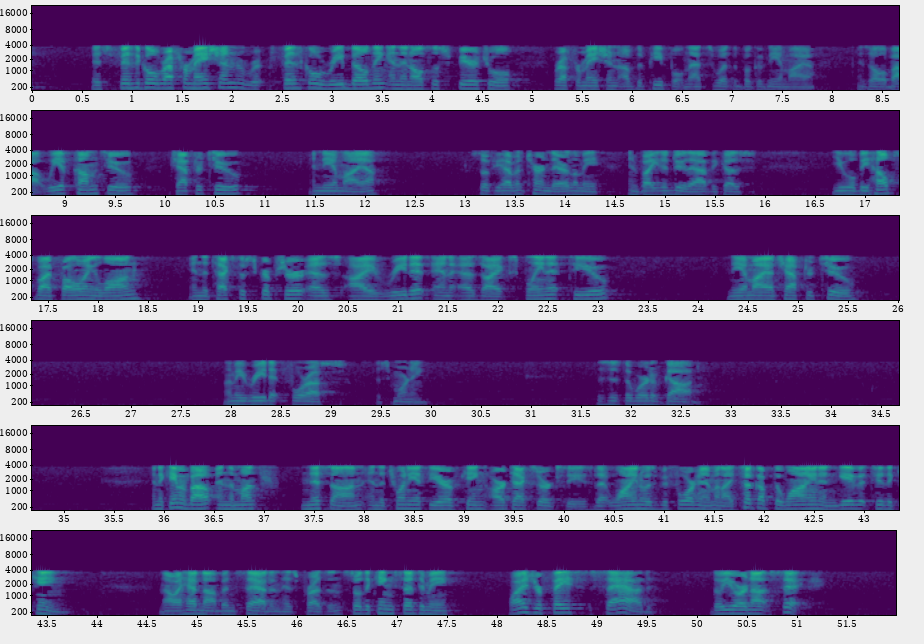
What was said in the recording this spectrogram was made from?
this physical reformation, physical rebuilding, and then also spiritual reformation of the people. And that's what the book of Nehemiah is all about. We have come to chapter 2 in Nehemiah. So if you haven't turned there, let me invite you to do that because you will be helped by following along in the text of Scripture as I read it and as I explain it to you. Nehemiah chapter 2. Let me read it for us this morning. This is the Word of God. And it came about in the month Nisan, in the twentieth year of King Artaxerxes, that wine was before him, and I took up the wine and gave it to the king. Now I had not been sad in his presence. So the king said to me, Why is your face sad, though you are not sick?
